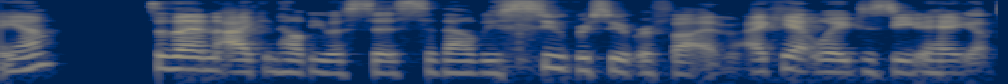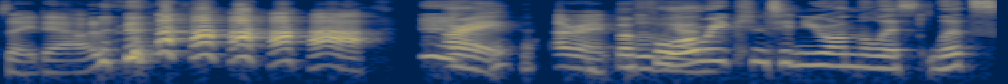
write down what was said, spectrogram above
a.m. So then I can help you assist. So that'll be super, super fun. I can't wait to see you hang upside down. All right. All right. Before we continue on the list, let's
